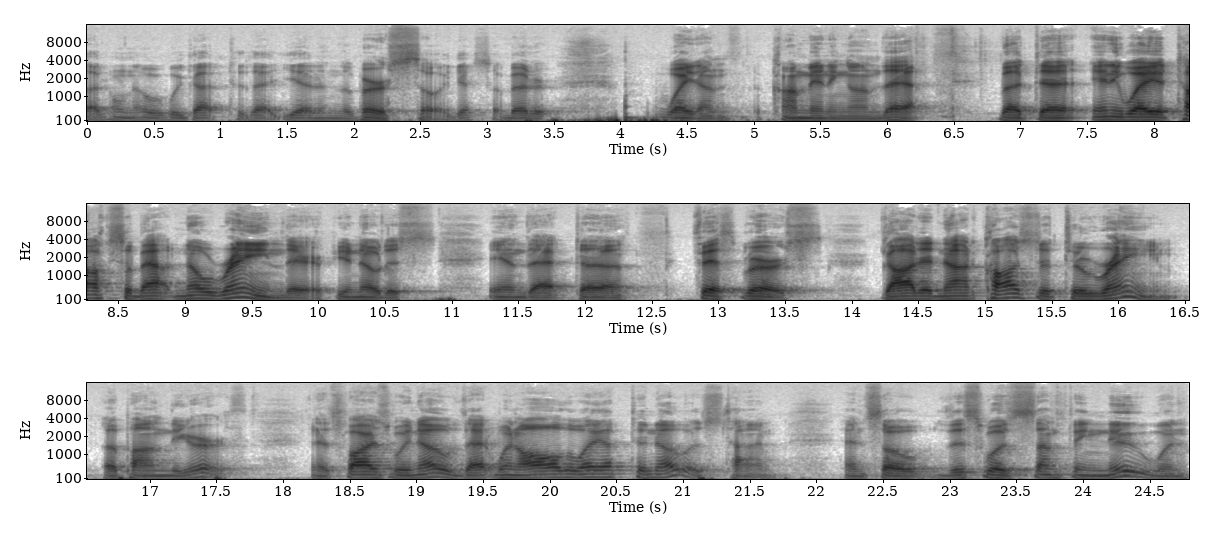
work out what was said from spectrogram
I don't know if we got to that yet in the verse, so I guess I better wait on commenting on that. But uh, anyway, it talks about no rain there, if you notice in that uh, fifth verse. God had not caused it to rain upon the earth. And as far as we know, that went all the way up to Noah's time. And so this was something new when,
